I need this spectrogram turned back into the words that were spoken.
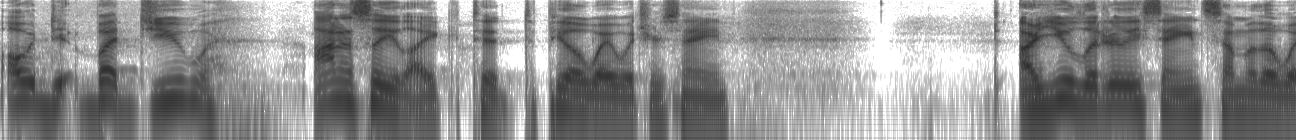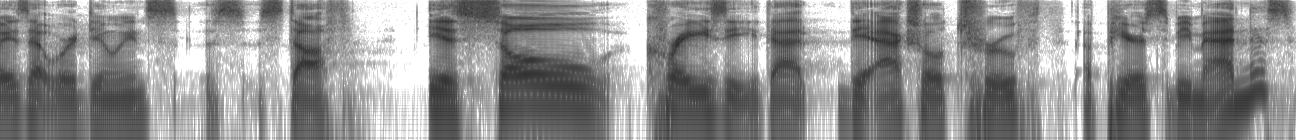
Oh, but do you honestly like to, to peel away what you're saying? Are you literally saying some of the ways that we're doing s- stuff is so crazy that the actual truth appears to be madness?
